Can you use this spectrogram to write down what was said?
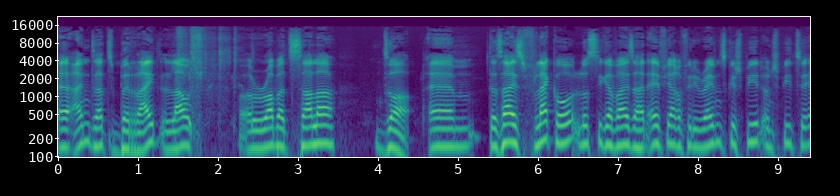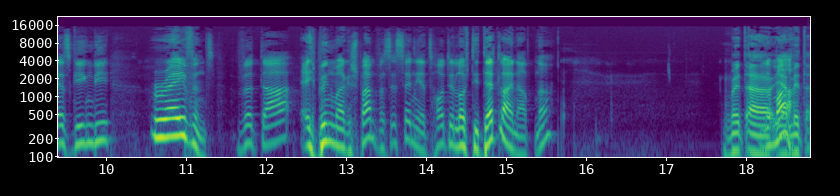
äh, einsatzbereit laut Robert Sala. So, ähm, das heißt, Flacco lustigerweise hat elf Jahre für die Ravens gespielt und spielt zuerst gegen die Ravens. Wird da, ich bin mal gespannt, was ist denn jetzt? Heute läuft die Deadline ab, ne? Mit, äh, Lamar. Ja, mit äh,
